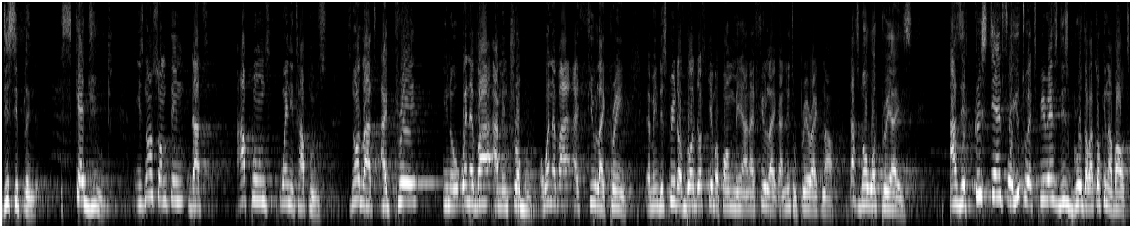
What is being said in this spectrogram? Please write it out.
disciplined, scheduled. It's not something that happens when it happens. It's not that I pray, you know, whenever I'm in trouble or whenever I feel like praying. I mean, the Spirit of God just came upon me and I feel like I need to pray right now. That's not what prayer is. As a Christian, for you to experience this growth that we're talking about,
